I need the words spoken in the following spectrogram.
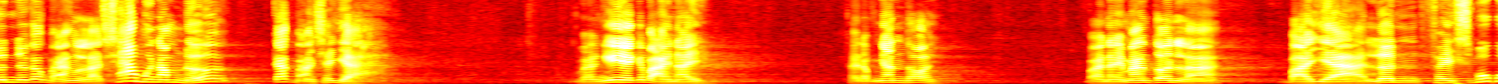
tin cho các bạn là 60 năm nữa, các bạn sẽ già. Và nghe cái bài này, thầy đọc nhanh thôi. Bài này mang tên là bà già lên Facebook.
